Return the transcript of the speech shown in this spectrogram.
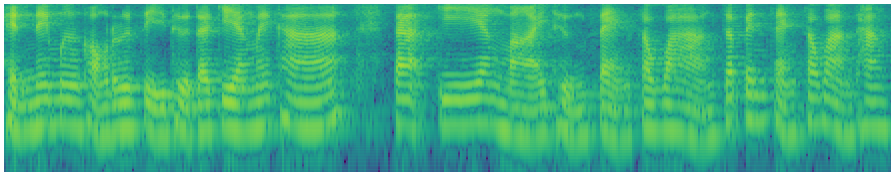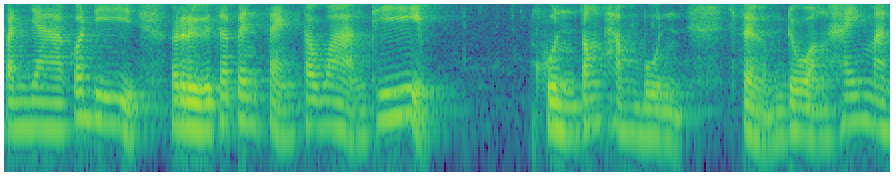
เห็นในมือของฤาษีถือตะเกียงไหมคะ ตะเกียงหมายถึงแสงสว่าง จะเป็นแสงสว่างทางปัญญาก็ดี หรือจะเป็นแสงสว่างที่คุณต้องทำบุญ เสริมดวงให้มัน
